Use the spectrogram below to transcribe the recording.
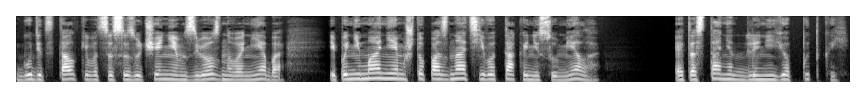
будет сталкиваться с изучением звездного неба и пониманием, что познать его так и не сумела, это станет для нее пыткой.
